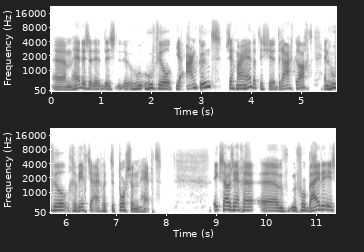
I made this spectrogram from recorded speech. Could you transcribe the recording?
Um, hè, dus eh, dus hoe, hoeveel je aan kunt, zeg maar, dat is je draagkracht. En hoeveel gewicht je eigenlijk te torsen hebt. Ik zou zeggen, uh, voor beide is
